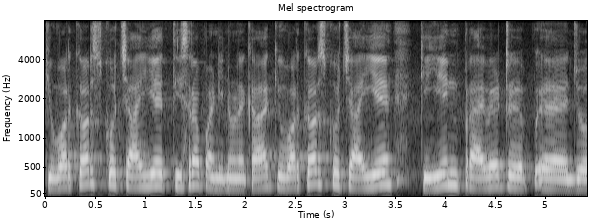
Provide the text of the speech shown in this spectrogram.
कि वर्कर्स को चाहिए, तीसरा पॉइंट इन्होंने कहा कि वर्कर्स को चाहिए कि इन प्राइवेट जो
